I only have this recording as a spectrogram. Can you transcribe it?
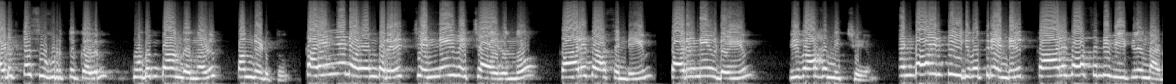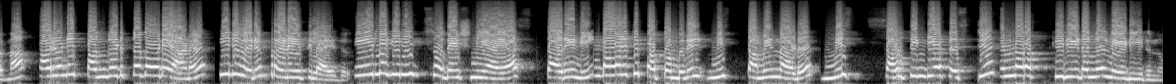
അടുത്ത സുഹൃത്തുക്കളും കുടുംബാംഗങ്ങളും പങ്കെടുത്തു. കഴിഞ്ഞ നവംബറിൽ ചെന്നൈ വെച്ചായിരുന്നു കാളിദാസന്റെയും കരുണയുടെയും വിവാഹ നിശ്ചയം. രണ്ടായിരത്തി ഇരുപത്തിരണ്ടിൽ കാളിദാസന്റെ വീട്ടിൽ നടന്ന കരുണി പങ്കെടുത്തതോടെയാണ് ഇരുവരും പ്രണയത്തിലായത്. നീലഗിരി സ്വദേശിനിയായ തരിണി രണ്ടായിരത്തി പത്തൊമ്പതിൽ miss Tamil Nadu miss south India fest എന്ന കിരീടങ്ങൾ നേടിയിരുന്നു.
